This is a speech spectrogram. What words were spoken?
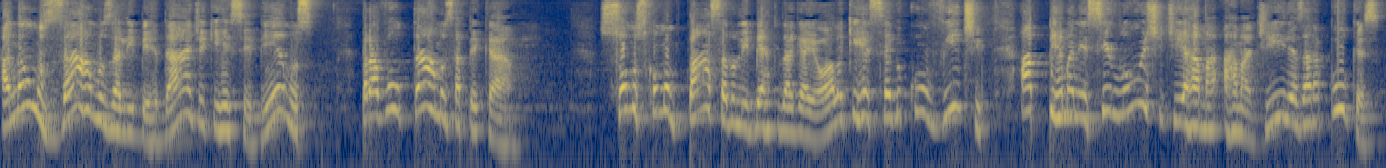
a não usarmos a liberdade que recebemos para voltarmos a pecar. Somos como um pássaro liberto da gaiola que recebe o convite a permanecer longe de armadilhas, arapucas.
